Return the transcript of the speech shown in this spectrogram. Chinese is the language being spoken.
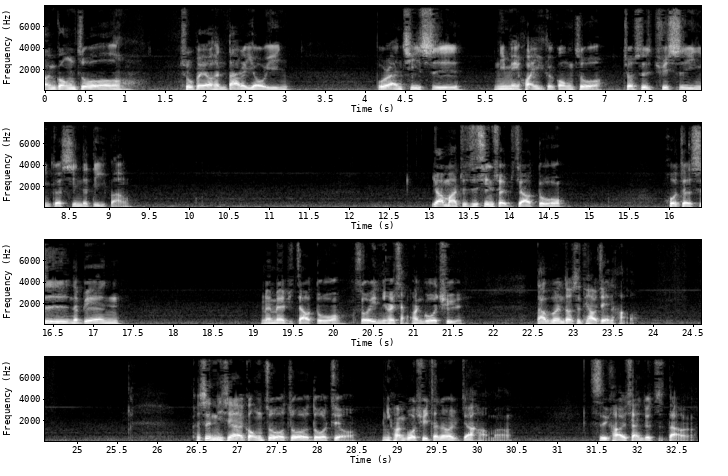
换工作，除非有很大的诱因，不然其实你每换一个工作，就是去适应一个新的地方。要么就是薪水比较多，或者是那边妹妹比较多，所以你会想换过去。大部分都是条件好。可是你现在工作做了多久？你换过去真的会比较好吗？思考一下你就知道了。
